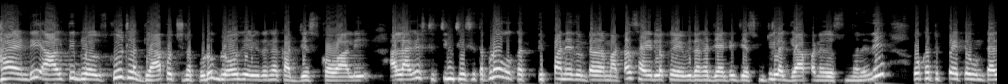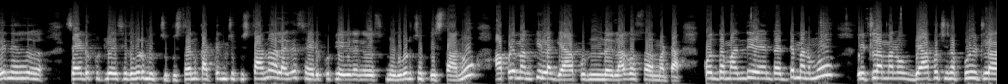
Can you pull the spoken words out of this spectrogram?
హాయ్ అండి ఆల్తీ బ్లౌజ్కు ఇట్లా గ్యాప్ వచ్చినప్పుడు బ్లౌజ్ ఏ విధంగా కట్ చేసుకోవాలి? అలాగే స్టిచ్చింగ్ చేసేటప్పుడు ఒక టిప్ అనేది ఉంటుంది అనమాట సైడ్లకు ఏ విధంగా జాయింటింగ్ చేసుకుంటే ఇలా గ్యాప్ అనేది వస్తుంది అనేది ఒక టిప్ అయితే ఉంటుంది. నేను సైడ్ కుట్లు వేసేది కూడా మీకు చూపిస్తాను. కటింగ్ చూపిస్తాను. అలాగే సైడ్ కుట్లు ఏ విధంగా వేసుకునేది కూడా చూపిస్తాను. అప్పుడే మనకి ఇలా గ్యాప్ ఉండేలాగా వస్తుంది అనమాట కొంతమంది ఏంటంటే మనము ఇట్లా మనం గ్యాప్ వచ్చినప్పుడు ఇట్లా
